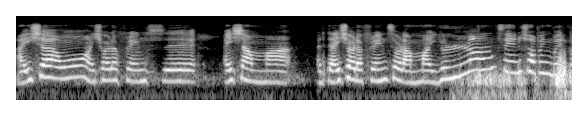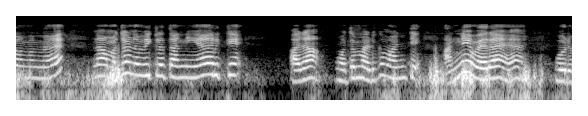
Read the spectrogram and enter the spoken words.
ஐஷாவும் ஐஷோட ஃப்ரெண்ட்ஸ் ஐஷா அம்மா அடுத்து ஐஷோட ஃப்ரெண்ட்ஸோட அம்மா எல்லாரும் சேர்ந்து ஷாப்பிங் போயிருக்காங்க நான் மட்டும் அந்த வீட்டுல தனியா இருக்கேன். அதான் மொத்தம் மாடிக்கு வந்துட்டேன். அண்ணன் வேற ஒரு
